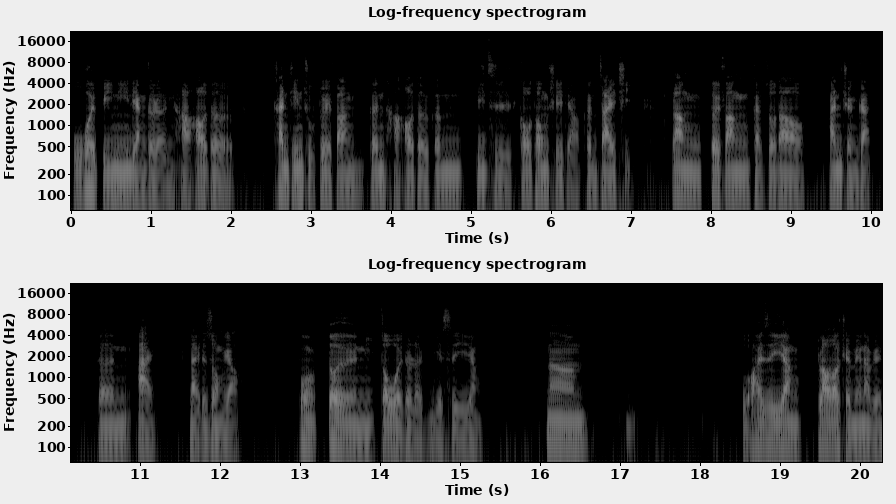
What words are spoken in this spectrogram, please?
不会比你两个人好好的。看清楚对方，跟好好的跟彼此沟通协调，跟在一起，让对方感受到安全感跟爱来的重要。不，对你周围的人也是一样。那我还是一样绕到前面那边，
